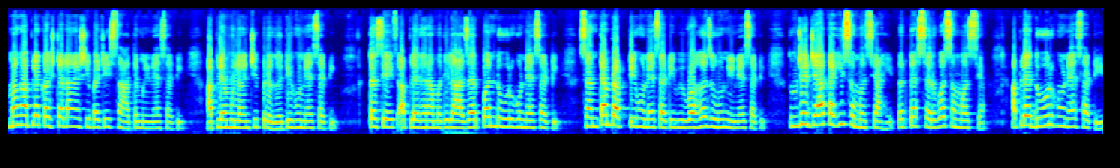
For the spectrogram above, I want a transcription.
मग आपल्या कष्टाला नशिबाची साथ मिळण्यासाठी आपल्या मुला मुलांची प्रगती होण्यासाठी तसेच आपल्या घरामधील आजारपण दूर होण्यासाठी संतान प्राप्ती होण्यासाठी विवाह जुळून येण्यासाठी तुमच्या ज्या काही समस्या आहेत तर त्या सर्व समस्या आपल्या दूर होण्यासाठी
